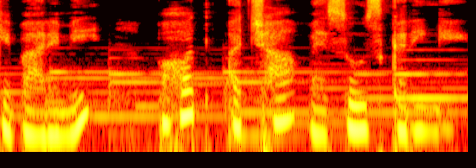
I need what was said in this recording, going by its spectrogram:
के बारे में बहुत अच्छा महसूस करेंगे।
